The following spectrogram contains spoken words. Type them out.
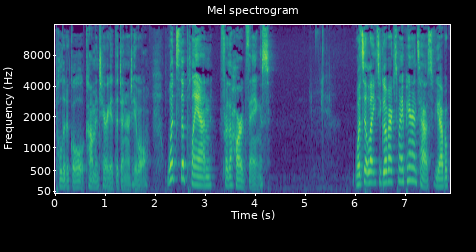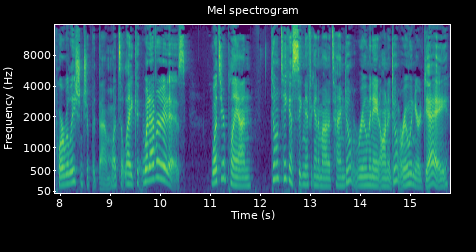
political commentary at the dinner table? What's the plan for the hard things? What's it like to go back to my parents' house if you have a poor relationship with them? What's it like? Whatever it is, what's your plan? Don't take a significant amount of time. Don't ruminate on it. Don't ruin your day.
